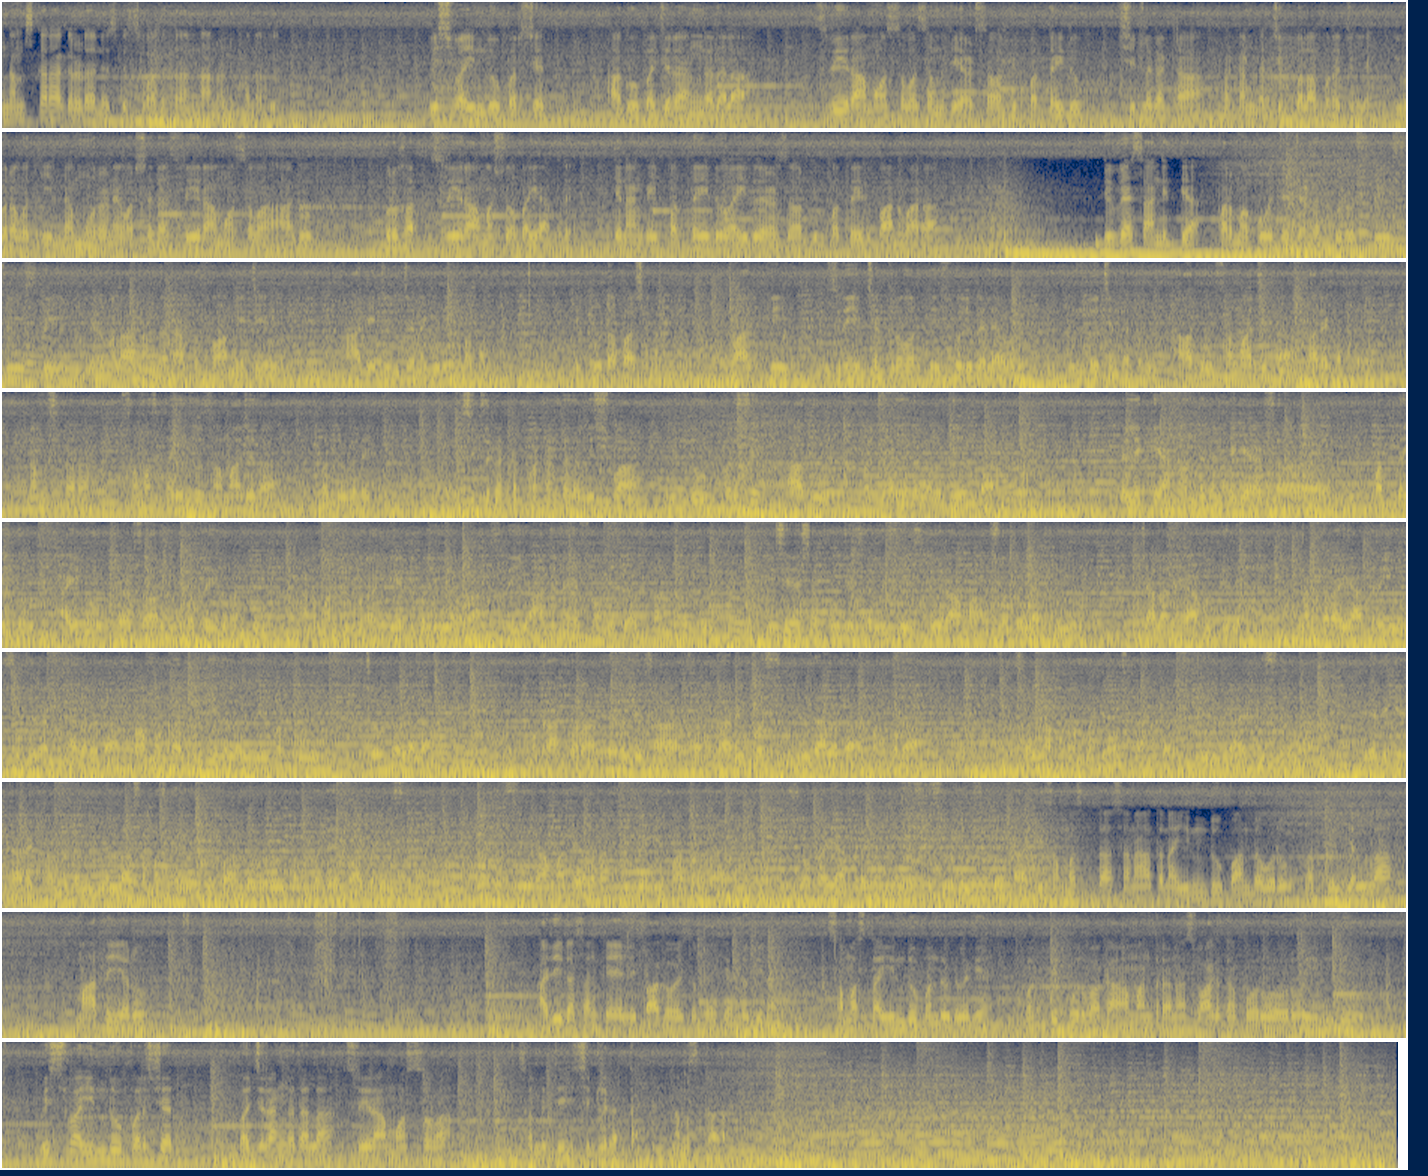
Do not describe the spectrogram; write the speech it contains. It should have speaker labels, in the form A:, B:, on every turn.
A: ನಮಸ್ಕಾರ, ಗರುಡ ನ್ಯೂಸ್ಗೆ ಸ್ವಾಗತ. ನಾನು ನಿಮ್ಮ ನವಿ. ವಿಶ್ವ ಹಿಂದೂ ಪರಿಷತ್ ಹಾಗೂ ಬಜರಂಗದಳ ಶ್ರೀರಾಮೋತ್ಸವ ಸಮಿತಿ ಎರಡು ಸಾವಿರದ ಇಪ್ಪತ್ತೈದು ಶಿಡ್ಲಘಟ್ಟ ಪ್ರಖಂಡ ಚಿಕ್ಕಬಳ್ಳಾಪುರ ಜಿಲ್ಲೆ. ಇವರ ವತಿಯಿಂದ ಮೂರನೇ ವರ್ಷದ ಶ್ರೀರಾಮೋತ್ಸವ ಹಾಗೂ ಬೃಹತ್ ಶ್ರೀರಾಮ ಶೋಭಾಯಾತ್ರೆ ದಿನಾಂಕ ಇಪ್ಪತ್ತೈದು ಐದು ಎರಡು ಸಾವಿರದ ಇಪ್ಪತ್ತೈದು ಭಾನುವಾರ ದಿವ್ಯ ಸಾನ್ನಿಧ್ಯ ಪರಮಪೂಜ್ಯ ಜಗದ್ಗುರು ಶ್ರೀ ಶ್ರೀ ಶ್ರೀ ನಿರ್ಮಲಾನಂದನಾಥ ಸ್ವಾಮೀಜಿಯವರು. ಆದಿಚುಂಚನಗಿರಿ ಮಠ. ವಿಕೃತ ಭಾಷಣ. ವಾಗ್ವಿ ಶ್ರೀ ಚಕ್ರವರ್ತಿ ಸೂಲಿಬೆಲೆ ಅವರು ಹಿಂದೂ ಚಿಂತಕರು ಹಾಗೂ ಸಾಮಾಜಿಕ ಕಾರ್ಯಕರ್ತರು. ನಮಸ್ಕಾರ, ಸಮಸ್ತ ಹಿಂದೂ ಸಮಾಜದ ಬಂಧುಗಳೇ. ಶಿಡ್ಲಘಟ್ಟ ಪ್ರಖಂಡದ ವಿಶ್ವ ಹಿಂದೂ ಪರಿಷತ್ ಹಾಗೂ ಬಜರಂಗದಳ ವತಿಯಿಂದ ಬೆಳಗ್ಗೆ ಹನ್ನೊಂದು ಗಂಟೆಗೆ ಎರಡು ಸಾವಿರ ಇಪ್ಪತ್ತೈದು, ಐದು, ಎರಡು ಸಾವಿರದ ಇಪ್ಪತ್ತೈದರಂದು ಹನುಮಂತಪುರ ಗೇಟ್ ಬಳಿ ಇರುವ ಶ್ರೀ ಆಂಜನೇಯ ಸ್ವಾಮಿ ದೇವಸ್ಥಾನದಲ್ಲಿ ವಿಶೇಷ ಪೂಜೆ ಸಲ್ಲಿಸಿ ಶ್ರೀರಾಮ ಶೋಭಾಯಾತ್ರೆಯು ಚಾಲನೆಯಾಗುತ್ತಿದೆ. ನಂತರ ಯಾತ್ರೆಯು ಶಿಡ್ಲಘಟ್ಟ ನಗರದ ಪ್ರಮುಖ ಬೀದಿಗಳಲ್ಲಿ ಮತ್ತು ಚೌಕಗಳ ಮುಖಾಂತರ ತೆರಳಿ ಸಹ ಸರ್ಕಾರಿ ಬಸ್ ನಿಲ್ದಾಣದ ಪಕ್ಕದ ಸಲ್ಲಾಪುರಮ್ಮ ದೇವಸ್ಥಾನದ ರಸ್ತೆಯಲ್ಲಿ ಆಯೋಜಿಸಿರುವ ವೇದಿಕೆ ಕಾರ್ಯಕ್ರಮದಲ್ಲಿ ಎಲ್ಲ ಸಮಸ್ತ ಹಿಂದೂ ಬಾಂಧವರು ತಪ್ಪದೇ ಭಾಗವಹಿಸಿ ಪ್ರಭು ಶ್ರೀರಾಮ ದೇವರ ಕೃಪೆಗೆ ಪಾತ್ರರಾಗಿ ಶೋಭಾಯಾತ್ರೆಯನ್ನು ಯಶಸ್ವಿಗೊಳಿಸಬೇಕಾಗಿ ಸಮಸ್ತ ಸನಾತನ ಹಿಂದೂ ಬಾಂಧವರು ಮತ್ತು ಎಲ್ಲ ಮಾತೆಯರು ಅಧಿಕ ಸಂಖ್ಯೆಯಲ್ಲಿ ಭಾಗವಹಿಸಬೇಕೆಂದು ವಿನಂತಿ. ಸಮಸ್ತ ಹಿಂದೂ ಬಂಧುಗಳಿಗೆ ಭಕ್ತಿಪೂರ್ವಕ ಆಮಂತ್ರಣ, ಸ್ವಾಗತ ಕೋರುವವರು ಹಿಂದೂ ವಿಶ್ವ ಹಿಂದೂ ಪರಿಷತ್, ಬಜರಂಗದಳ, ಶ್ರೀರಾಮೋತ್ಸವ ಸಮಿತಿ, ಶಿಡ್ಲಘಟ್ಟ. ನಮಸ್ಕಾರ.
